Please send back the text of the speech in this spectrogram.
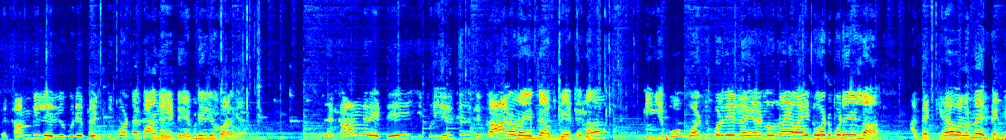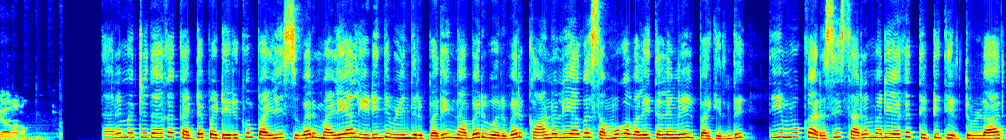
இந்த கம்பியில இருக்கக்கூடிய பெல்ட் போட்ட காங்கிரீட் எப்படி இருக்குன்னு பாருங்க. இந்த காங்கிரீட் இப்படி இருக்கிறதுக்கு காரணம் என்ன அப்படின்னு கேட்டீங்கன்னா நீங்க ஓட்டு போடுறதே இல்லை இருநூறு ரூபாய் வாங்கிட்டு ஓட்டு போடுறதே இல்லை. அந்த கேவலம் தான் இந்த கேவலம். தரமற்றதாக கட்டப்பட்டிருக்கும் பள்ளி சுவர் மழையால் இடிந்து விழுந்திருப்பதை நபர் ஒருவர் காணொலியாக சமூக வலைதளங்களில் பகிர்ந்து திமுக அரசை சரமறையாக திட்டி தீர்த்துள்ளார்.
